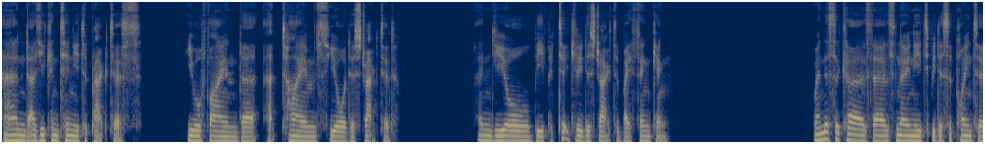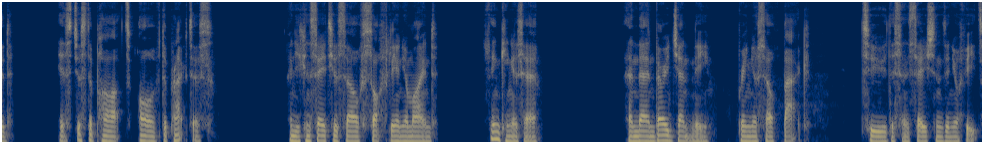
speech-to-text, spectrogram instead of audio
And as you continue to practice, you will find that at times you're distracted. And you'll be particularly distracted by thinking. When this occurs, there's no need to be disappointed. It's just a part of the practice. And you can say to yourself softly in your mind, thinking is here. And then very gently bring yourself back to the sensations in your feet.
